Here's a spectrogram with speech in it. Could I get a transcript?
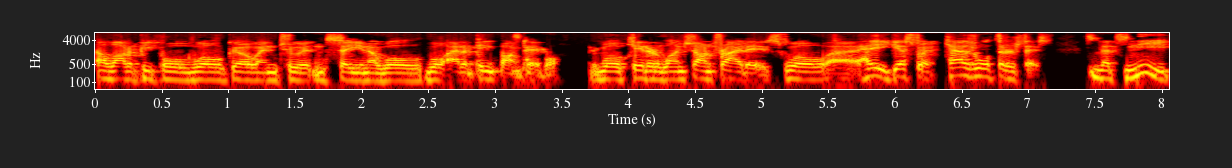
A lot of people will go into it and say, you know, we'll we'll add a ping pong table. We'll cater lunch on Fridays. We'll, uh, hey, guess what? Casual Thursdays. That's neat,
